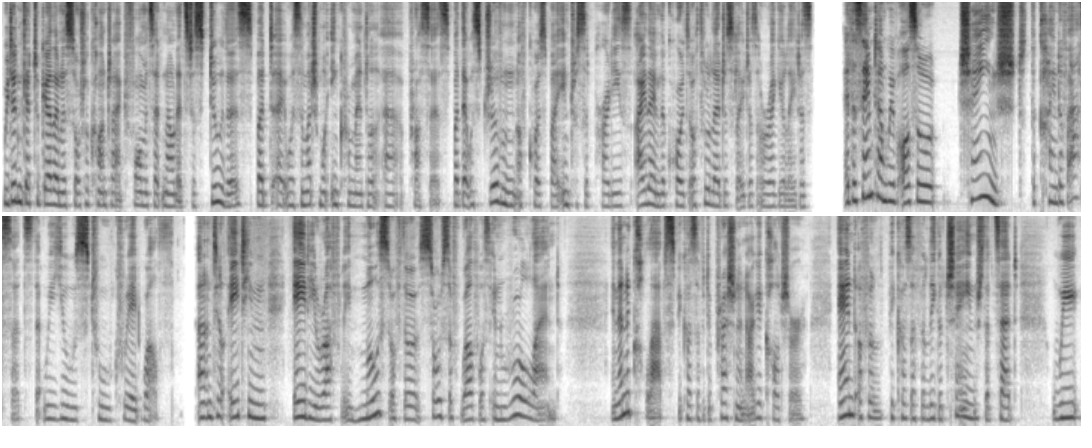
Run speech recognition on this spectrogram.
We didn't get together in a social contract form and said, now let's just do this, but uh, it was a much more incremental uh, process. But that was driven, of course, by interested parties, either in the courts or through legislators or regulators. At the same time, we've also changed the kind of assets that we use to create wealth. Until 1880, roughly, most of the source of wealth was in rural land. And then it collapsed because of a depression in agriculture and of a, because of a legal change that said we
